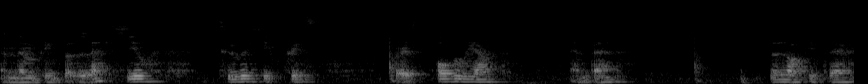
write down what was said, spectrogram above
And then bring the left heel to the hip crease. First all the way up and then lock it there.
